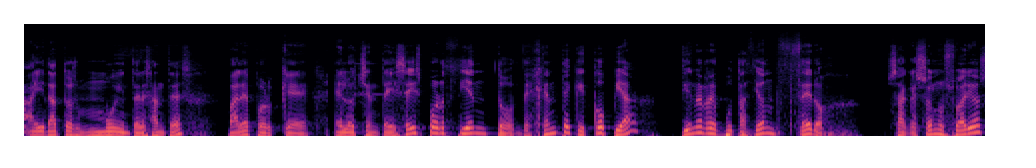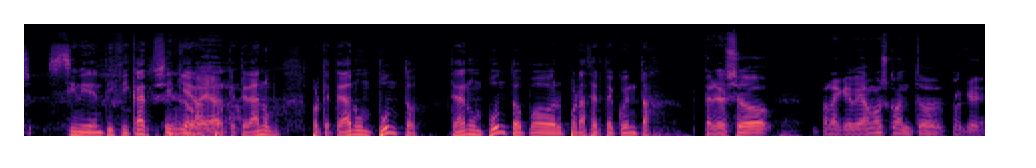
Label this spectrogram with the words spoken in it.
hay datos muy interesantes, ¿vale? Porque el 86% de gente que copia tiene reputación cero. O sea, que son usuarios sin identificar siquiera, porque te dan un, porque te dan un punto. Te dan un punto por, por hacerte cuenta. Pero eso, para que veamos cuánto. Porque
